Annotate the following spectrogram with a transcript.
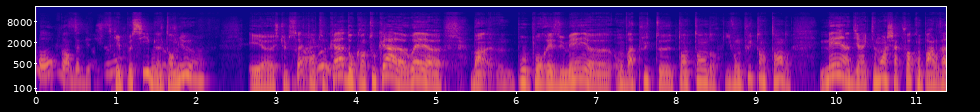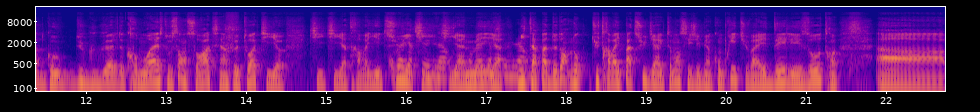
Bon, bon bah, bien sûr. Ce qui est possible, Bonjour. tant mieux. hein. Et euh, je te le souhaite Ouais. en tout Ouais. cas. Donc en tout cas, euh, ouais, euh, ben pour, pour résumer, euh, on va plus te t'entendre. Ils vont plus t'entendre, mais indirectement à chaque fois qu'on parlera de Go- du Google, de Chrome OS, tout ça, on saura que c'est un peu toi qui euh, qui, qui a travaillé dessus et qui, qui a, mis, a mis ta patte dedans. Donc tu travailles pas dessus directement, si j'ai bien compris. Tu vas aider les autres à,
